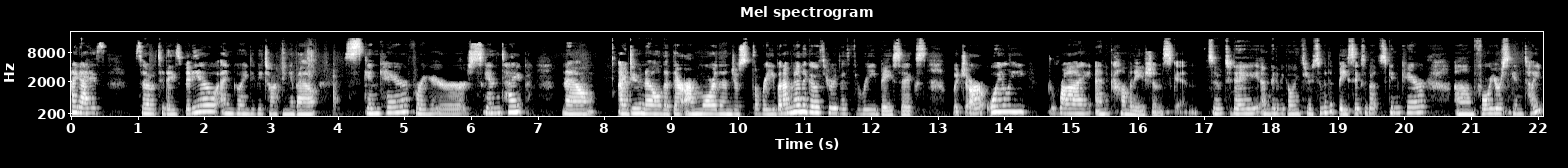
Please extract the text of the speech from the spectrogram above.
Hi guys! So today's video I'm going to be talking about skincare for your skin type. Now I do know that there are more than just three, but I'm going to go through the three basics, which are oily, dry, and combination skin. So today I'm going to be going through some of the basics about skincare um, for your skin type.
